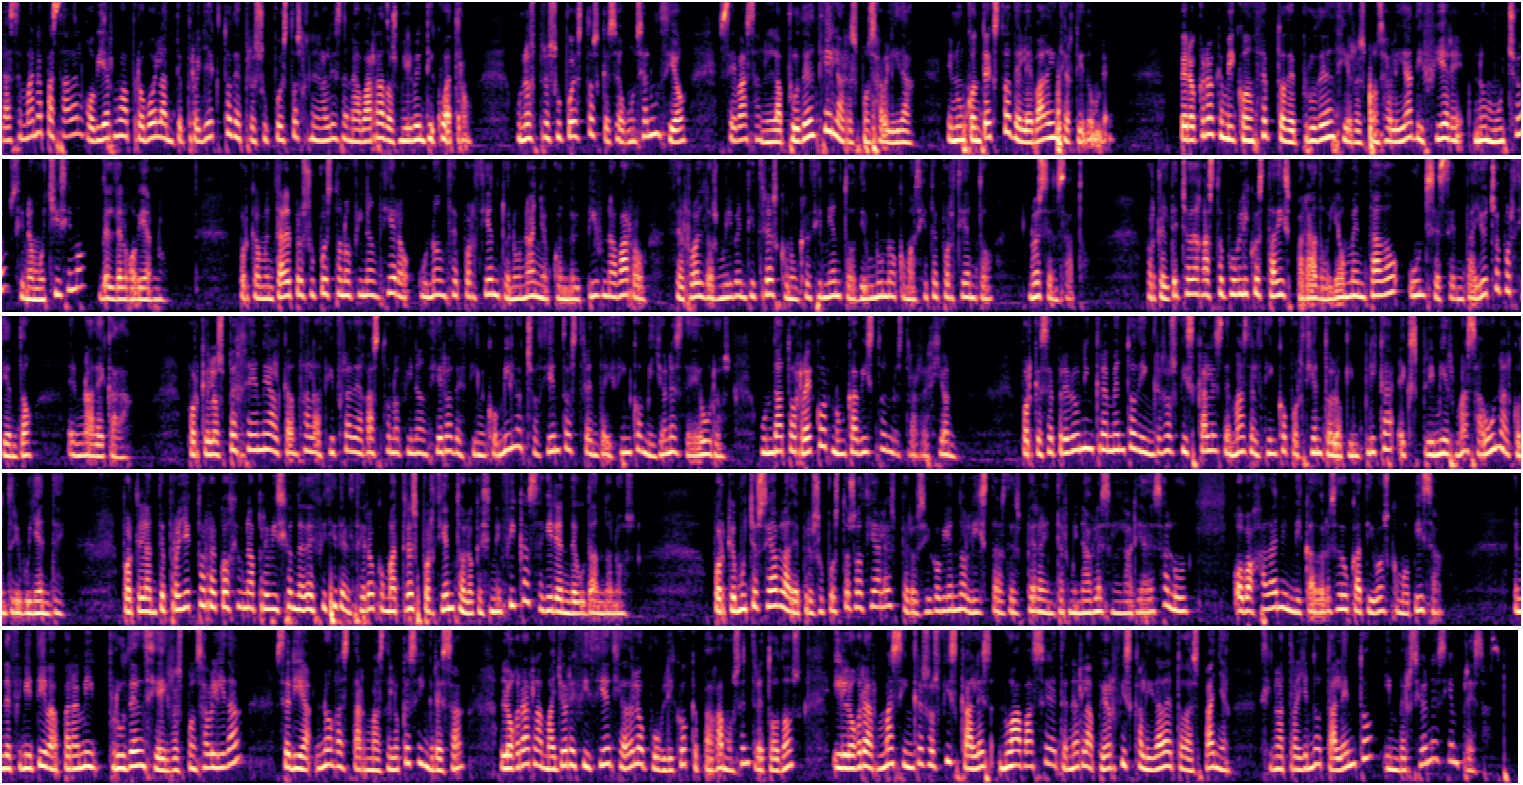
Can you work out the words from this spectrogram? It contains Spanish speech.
La semana pasada el Gobierno aprobó el anteproyecto de Presupuestos Generales de Navarra 2024, unos presupuestos que, según se anunció, se basan en la prudencia y la responsabilidad, en un contexto de elevada incertidumbre. Pero creo que mi concepto de prudencia y responsabilidad difiere no mucho, sino muchísimo, del del Gobierno. Porque aumentar el presupuesto no financiero un 11% en un año cuando el PIB navarro cerró el 2023 con un crecimiento de un 1,7% no es sensato porque el techo de gasto público está disparado y ha aumentado un 68% en una década, porque los PGN alcanzan la cifra de gasto no financiero de 5.835 millones de euros, un dato récord nunca visto en nuestra región, porque se prevé un incremento de ingresos fiscales de más del 5%, lo que implica exprimir más aún al contribuyente, porque el anteproyecto recoge una previsión de déficit del 0,3%, lo que significa seguir endeudándonos porque mucho se habla de presupuestos sociales, pero sigo viendo listas de espera interminables en el área de salud o bajada en indicadores educativos como PISA. En definitiva, para mí, prudencia y responsabilidad sería no gastar más de lo que se ingresa, lograr la mayor eficiencia de lo público que pagamos entre todos y lograr más ingresos fiscales no a base de tener la peor fiscalidad de toda España, sino atrayendo talento, inversiones y empresas.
